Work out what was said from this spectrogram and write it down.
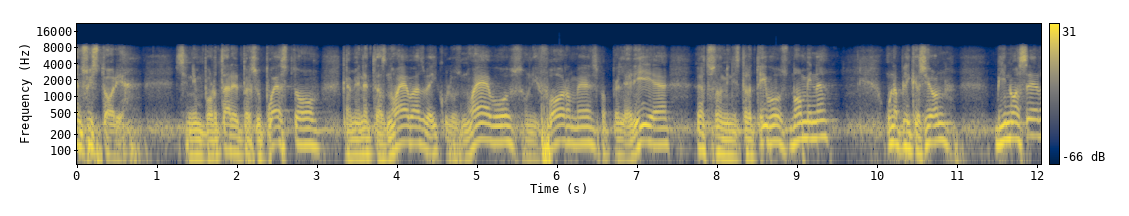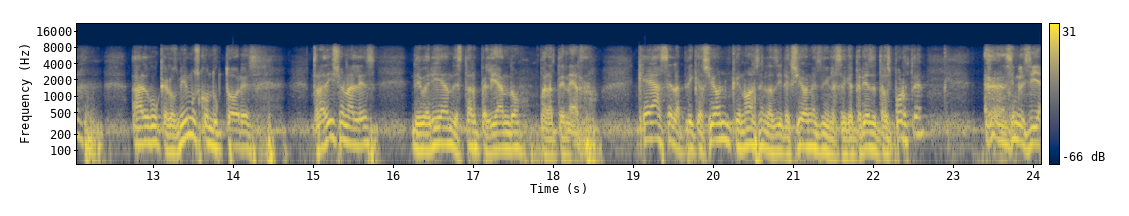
en su historia, sin importar el presupuesto, camionetas nuevas, vehículos nuevos, uniformes, papelería, gastos administrativos, nómina. Una aplicación vino a ser algo que los mismos conductores tradicionales deberían de estar peleando para tenerlo. ¿Qué hace la aplicación que no hacen las direcciones ni las secretarías de transporte? Simple y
